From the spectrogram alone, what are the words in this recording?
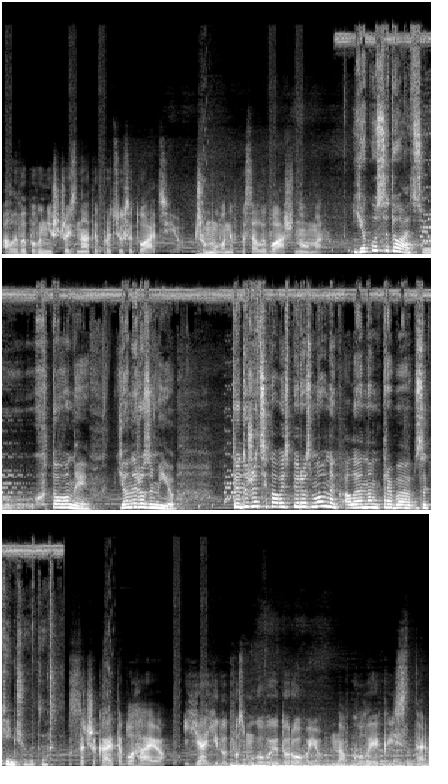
але ви повинні щось знати про цю ситуацію. Чому вони вписали ваш номер? Яку ситуацію? Хто вони? Я не розумію. Ти дуже цікавий співрозмовник, але нам треба закінчувати. Зачекайте, благаю. Я їду двосмуговою дорогою, навколо якийсь степ,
